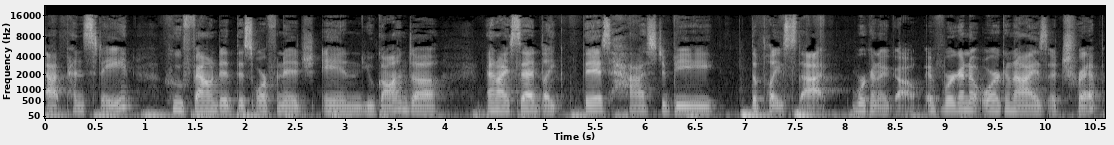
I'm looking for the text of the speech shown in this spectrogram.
at Penn State who founded this orphanage in Uganda and I said like this has to be the place that we're going to go. If we're going to organize a trip,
